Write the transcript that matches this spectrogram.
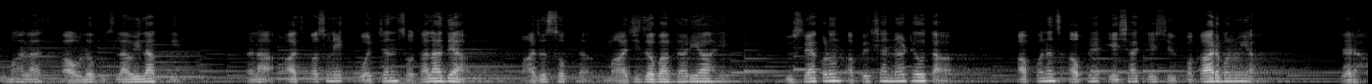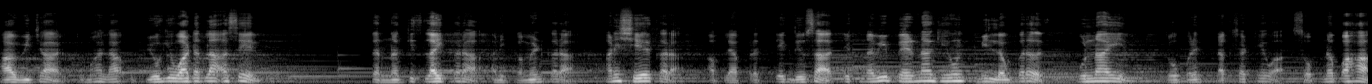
तुम्हालाच पावलं उचलावी लागतील. चला आजपासून एक वचन स्वतःला द्या. माझं स्वप्न माझी जबाबदारी आहे. दुसऱ्याकडून अपेक्षा न ठेवता आपणच आपल्या यशाचे शिल्पकार बनूया. जर हा विचार तुम्हाला उपयोगी वाटतला असेल तर नक्कीच लाईक करा आणि कमेंट करा आणि शेअर करा. आपल्या प्रत्येक दिवसात एक नवी प्रेरणा घेऊन मी लवकरच पुन्हा येईन. तोपर्यंत लक्षात ठेवा स्वप्न पहा.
